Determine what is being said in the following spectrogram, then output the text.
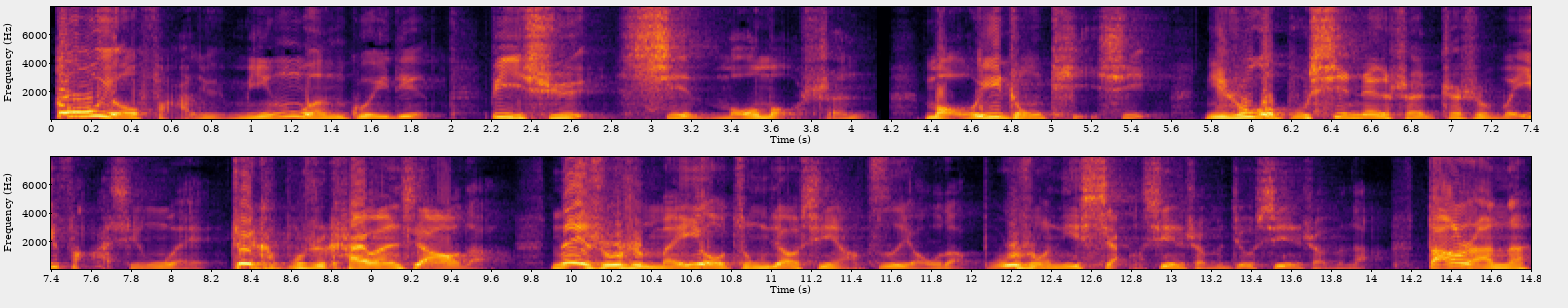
都有法律明文规定，必须信某某神、某一种体系。你如果不信这个神，这是违法行为，这可不是开玩笑的。那时候是没有宗教信仰自由的，不是说你想信什么就信什么的。当然呢，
